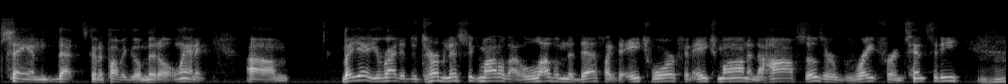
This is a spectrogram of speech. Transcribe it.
saying that's going to probably go middle Atlantic. Um, but yeah, you're right. The deterministic models, I love them to death, like the HWRF and HMON and the HAFS. Those are great for intensity. Mm-hmm.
